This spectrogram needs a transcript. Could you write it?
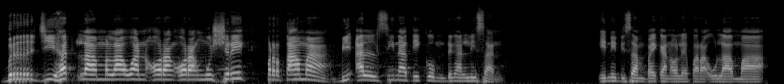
Berjihadlah melawan orang-orang musyrik pertama bi sinatikum dengan lisan. Ini disampaikan oleh para ulama,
